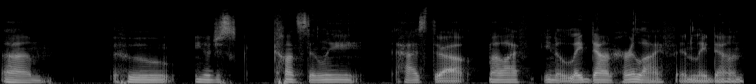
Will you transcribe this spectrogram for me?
um, who, you know, just constantly has throughout my life, you know, laid down her life and laid down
